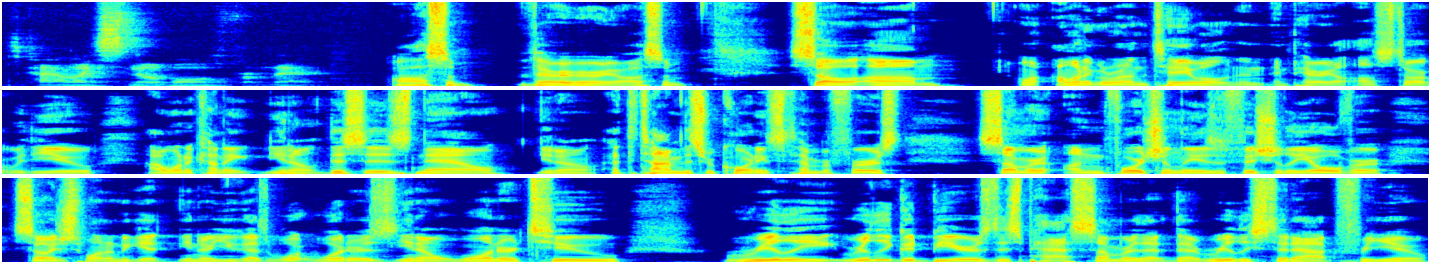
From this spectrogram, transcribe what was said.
it's kind of like snowballed from there. Awesome. Very, very awesome. So, um, wa- I want to go around the table and, and Perry, I'll, I'll start with you. I want to kind of, you know, this is now, you know, at the time of this recording, September 1st. Summer, unfortunately, is officially over. So I just wanted to get, you know, you guys, what, what is, you know, one or two really, really good beers this past summer that, that really stood out for you?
